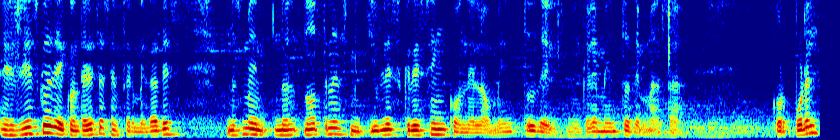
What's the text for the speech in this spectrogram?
El riesgo de contraer estas enfermedades no, transmitibles crecen con el aumento del incremento de masa corporal.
